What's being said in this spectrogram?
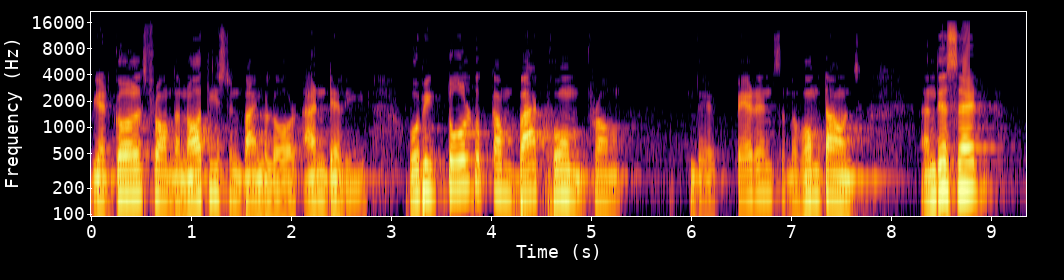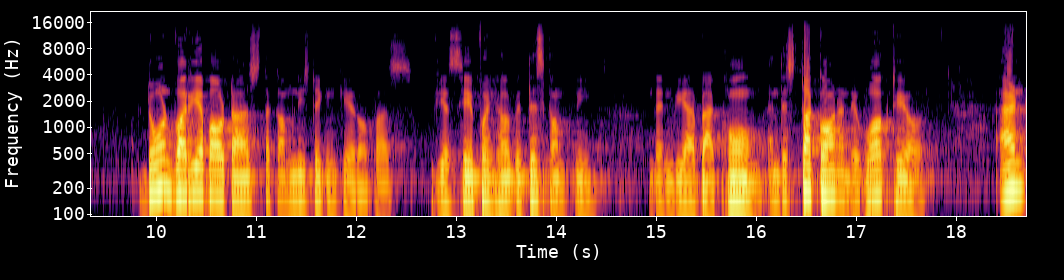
We had girls from the northeast in Bangalore and Delhi who were being told to come back home from their parents in the hometowns, and they said, don't worry about us, the company is taking care of us. We are safer here with this company than we are back home. And they stuck on and they worked here. And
